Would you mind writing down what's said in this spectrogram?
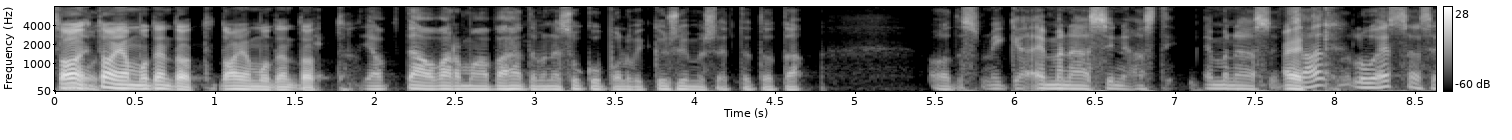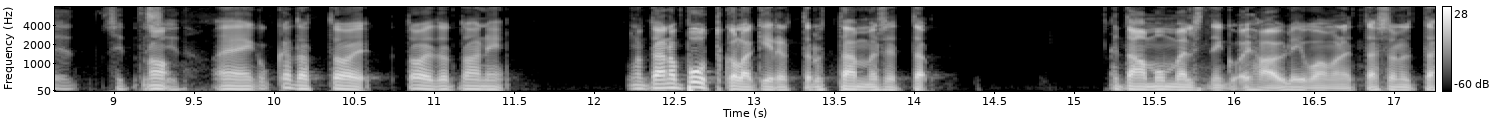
toi, toi on muuten totta, toi on muuten totta. Ja tämä on varmaan vähän tämmöinen sukupolvikysymys, että tota, ootas, mikä, en mä näe sinne asti. En mä näe sinne. Saa luessa se sitten No, siitä. ei kun kato toi, toi tota niin, no tää on Putkola kirjoittanut tämmöisen, että tämä on mun mielestä niinku ihan ylivoimainen. Tässä on, että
